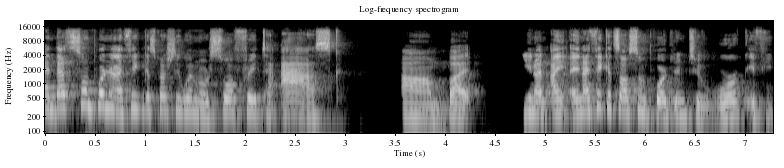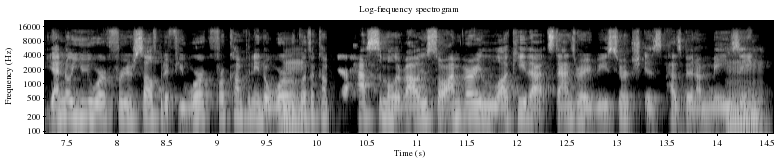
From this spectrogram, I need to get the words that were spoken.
And that's so important I think especially when we're so afraid to ask um, mm. but you know, and I, and I think it's also important to work. If you, I know you work for yourself, but if you work for a company, to work mm. with a company that has similar values. So I'm very lucky that Stansberry Research is has been amazing mm.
